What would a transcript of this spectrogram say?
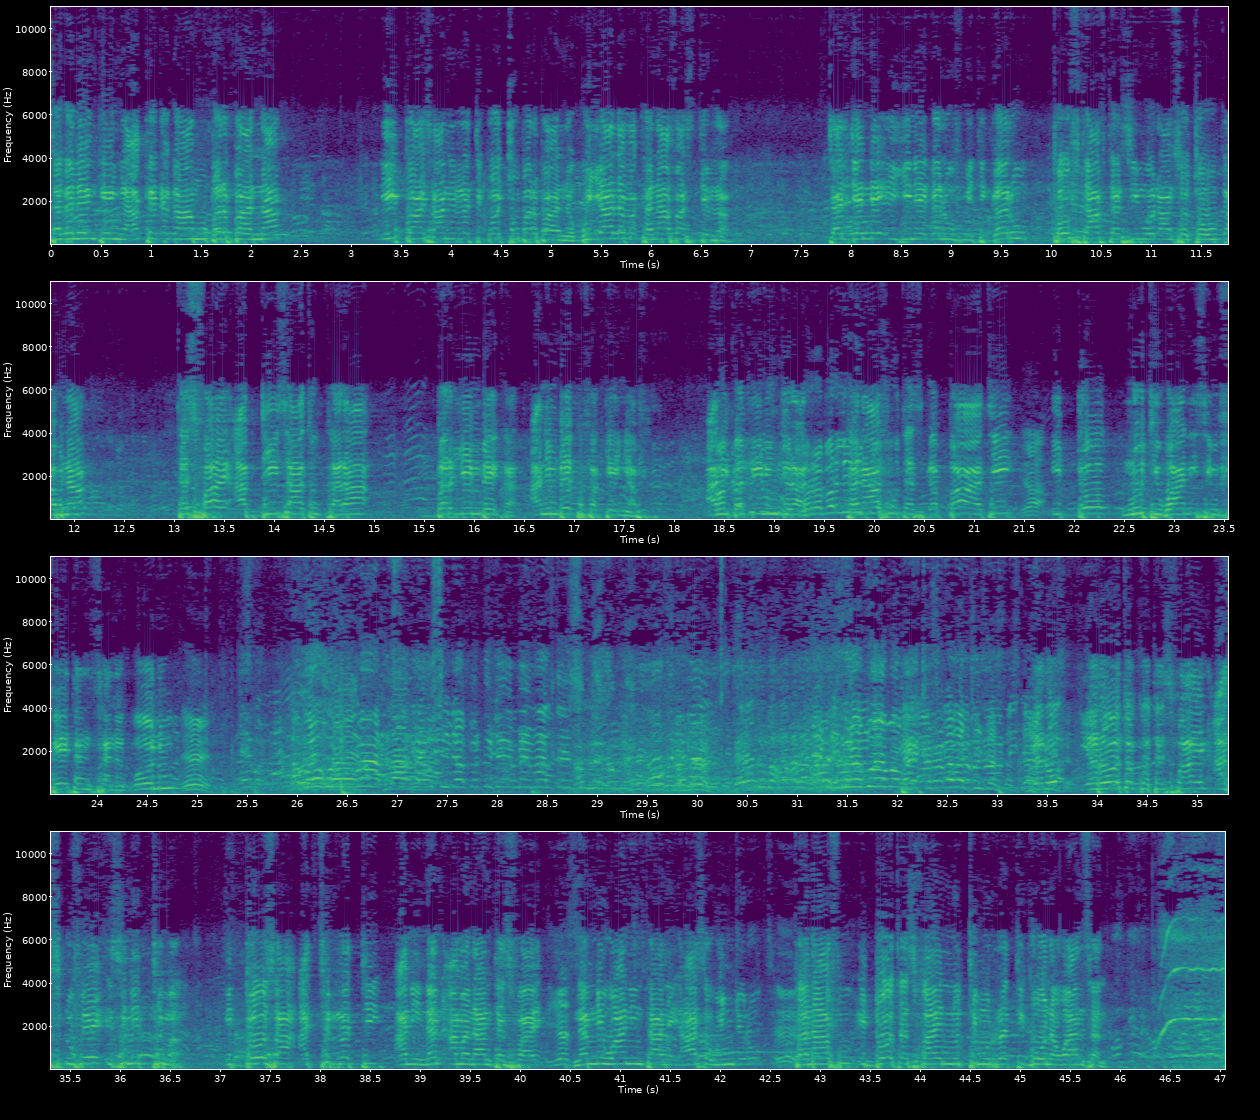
Sagaleen keenya akka dhaga'amu barbaannaa. Dhiibbaa isaan irratti gochuu barbaanna. Guyyaa lama kanaaf as jirra. Cal jennee iyyinee galuuf miti. Garuu tooftaaf tarsiimoodhaan socho'uu qabnaa. Tasfaa'e Abdiisaatu karaa Barliin beeka. Ani hin beeku fakkeenyaaf. Ani hin jiraatu. Kanaafuu tasgabbaa'atii iddoo nuti waan isin feetan sana goonu yeroo yeroo tokko tasfaa'een as dhufee isinitti hima. Iddoo isaa achirratti ani nan amanaan tasfaa'e namni waan hin taane haasa'u hin jiru. Kanaafuu iddoo tasfaa'een nutti murratti goona waan san.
